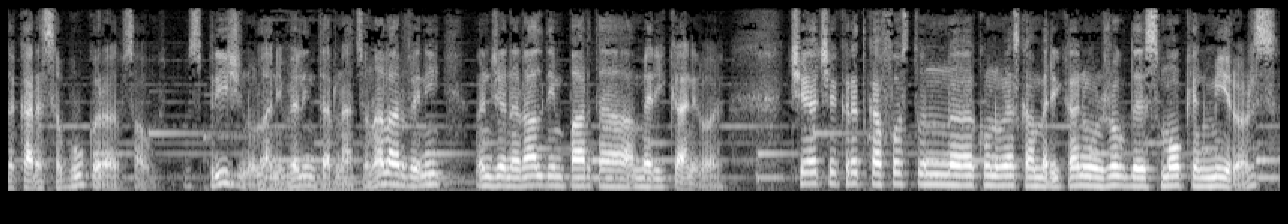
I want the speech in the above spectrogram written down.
de care se bucură sau sprijinul la nivel internațional ar veni în general din partea americanilor. Ceea ce cred că a fost un, cum numesc americanii, un joc de smoke and mirrors,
